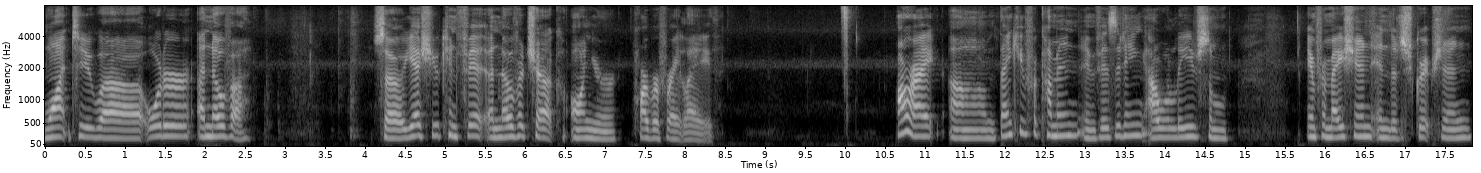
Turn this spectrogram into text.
want to uh, order a Nova. So, yes, you can fit a Nova chuck on your Harbor Freight lathe. All right. Um, thank you for coming and visiting. I will leave some information in the description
